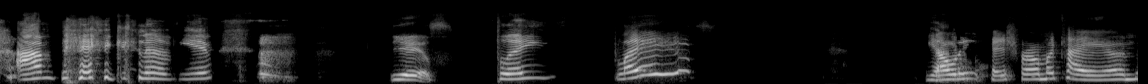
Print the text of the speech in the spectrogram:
I'm picking of you, Yes. Please. Blaze. Yeah. Don't eat fish from a can.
